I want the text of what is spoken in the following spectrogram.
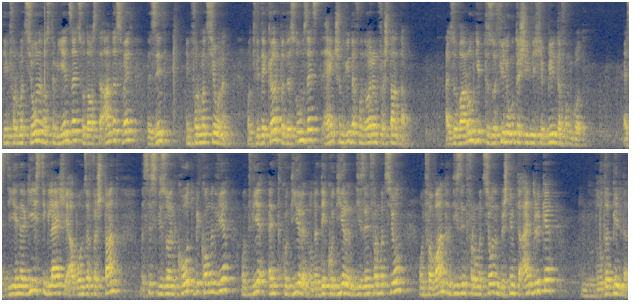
die Informationen aus dem Jenseits oder aus der Anderswelt, das sind Informationen. Und wie der Körper das umsetzt, hängt schon wieder von eurem Verstand ab. Also warum gibt es so viele unterschiedliche Bilder von Gott? Es, die Energie ist die gleiche, aber unser Verstand, das ist wie so ein Code bekommen wir und wir entkodieren oder dekodieren diese Information und verwandeln diese Informationen in bestimmte Eindrücke oder Bilder.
